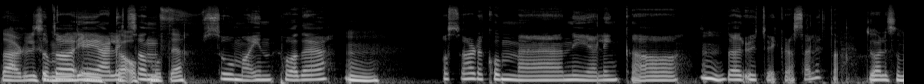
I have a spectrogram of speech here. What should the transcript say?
Da er du liksom da er jeg litt opp sånn. Zooma inn på det, Mm. Og så har det kommet nye linker, og Mm. det har utvikla seg litt, da. Du har liksom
